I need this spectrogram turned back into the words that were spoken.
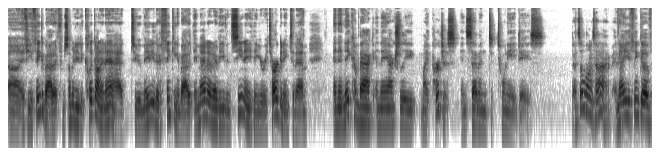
uh, if you think about it, from somebody to click on an ad to maybe they're thinking about it. They might not have even seen anything you're retargeting to them, and then they come back and they actually might purchase in 7 to 28 days. That's a long time. And now you think of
